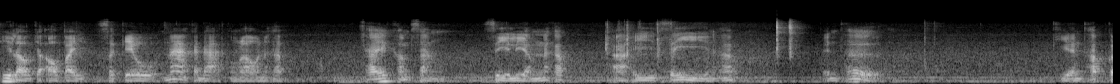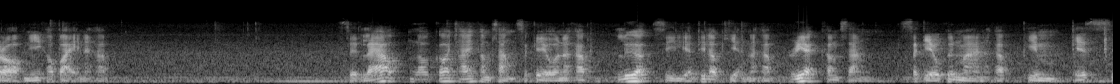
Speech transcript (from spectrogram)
ที่เราจะเอาไปสเกลหน้ากระดาษของเรานะครับ ใช้คำสั่งสี่เหลี่ยมนะครับ rec นะครับ enter เขียนทับกรอบนี้เข้าไปนะครับ เสร็จแล้วเราก็ใช้คำสั่งสเกลนะครับ เลือกสี่เหลี่ยมที่เราเขียนนะครับ เรียกคำสั่งสเกลขึ้นมานะครับ พิมพ์ sc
